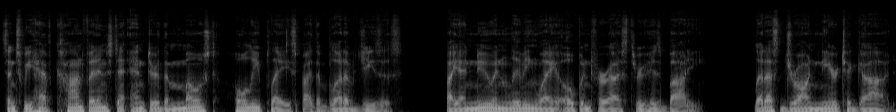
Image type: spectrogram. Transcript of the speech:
since we have confidence to enter the most holy place by the blood of Jesus, by a new and living way opened for us through his body. Let us draw near to God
